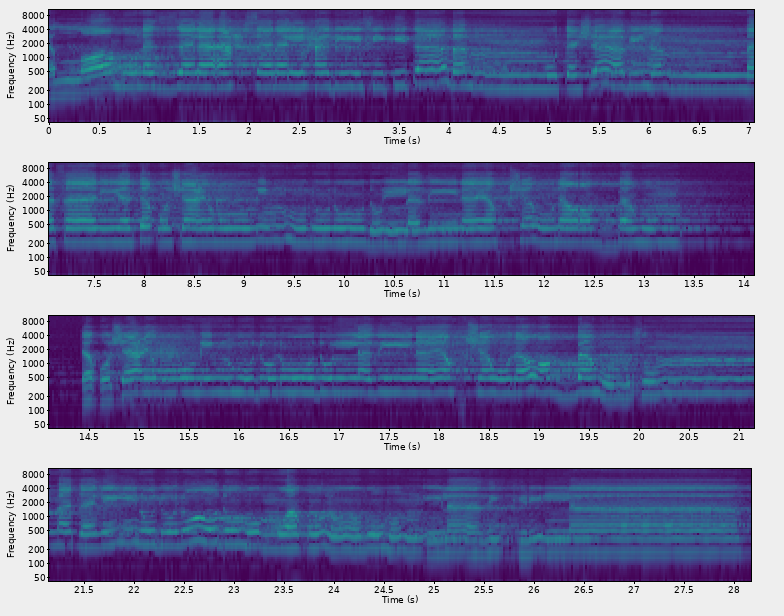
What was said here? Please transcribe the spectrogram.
الله نزل أحسن الحديث كتابا متشابها مثانية تقشعر منه جلود الذين يخشون ربهم تقشعر منه جلود الذين يخشون ربهم ثم تلين جلودهم وقلوبهم إلى ذكر الله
